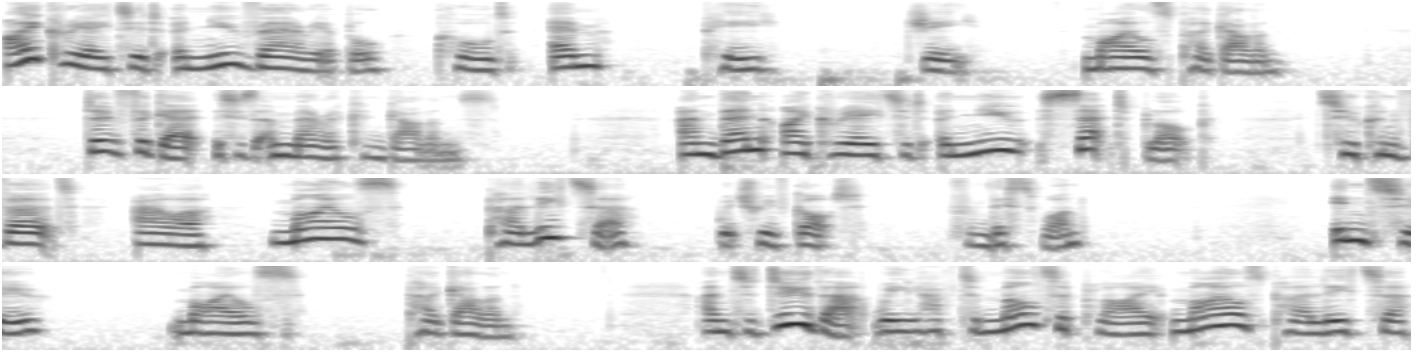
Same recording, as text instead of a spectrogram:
I created a new variable called mpg, miles per gallon. Don't forget this is American gallons. And then I created a new set block to convert our miles per litre, which we've got from this one, into miles per gallon. And to do that, we have to multiply miles per litre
